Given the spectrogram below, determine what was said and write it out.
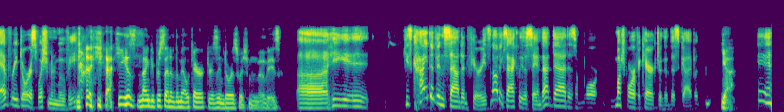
every Doris Wishman movie. yeah, he is 90% of the male characters in Doris Wishman movies. Uh, he he's kind of in Sound and Fury. It's not exactly the same. That dad is a more much more of a character than this guy, but Yeah, eh,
